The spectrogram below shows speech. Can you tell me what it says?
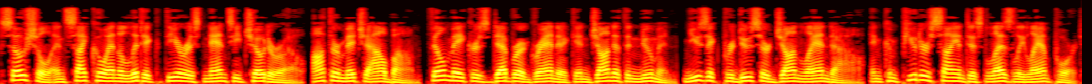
social and psychoanalytic theorist Nancy Chodorow, author Mitch Albom, filmmakers Deborah Granik and Jonathan Newman, music producer Jon Landau, and computer scientist Leslie Lamport.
